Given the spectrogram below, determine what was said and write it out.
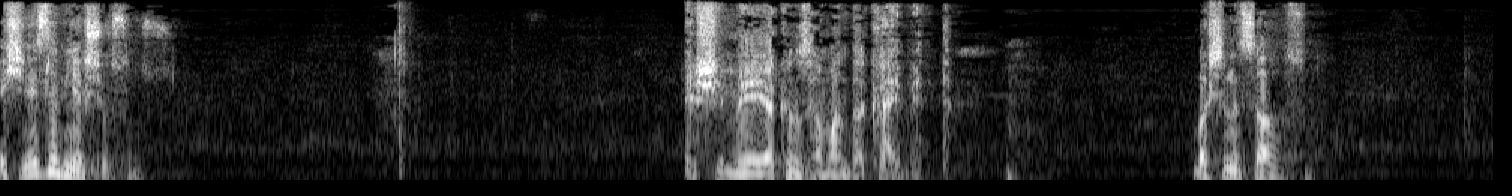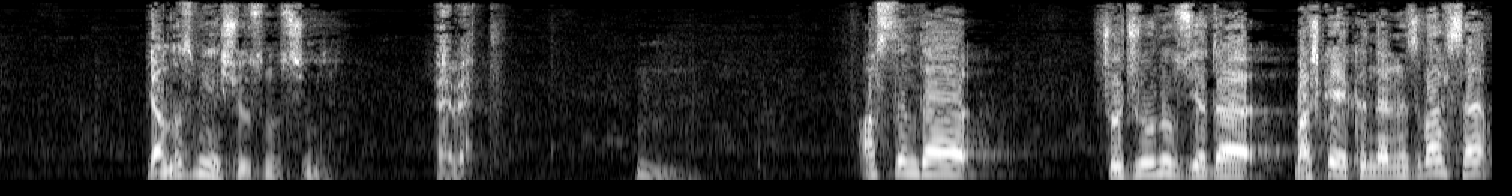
Eşinizle mi yaşıyorsunuz? Eşimi yakın zamanda kaybettim. Başınız sağ olsun. Yalnız mı yaşıyorsunuz şimdi? Evet. Aslında çocuğunuz ya da başka yakınlarınız varsa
